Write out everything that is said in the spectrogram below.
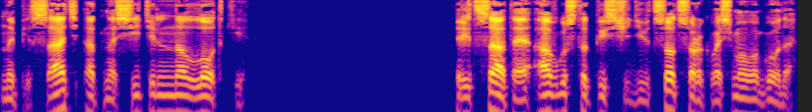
«Написать относительно лодки». 30 августа 1948 года.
